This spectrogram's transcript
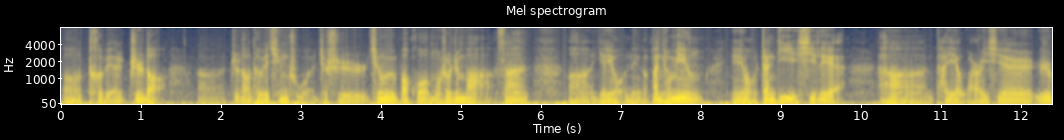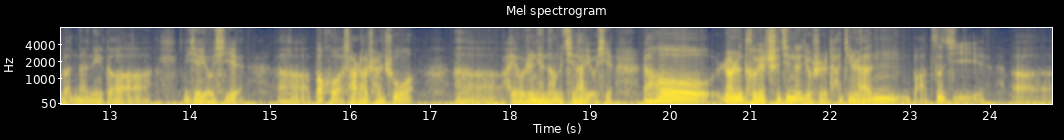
呃特别知道。呃，知道特别清楚，就是其中有包括《魔兽争霸三》，啊，也有那个《半条命》，也有《战地》系列，啊，他也玩一些日本的那个一些游戏，呃，包括《塞尔达传说》，呃，还有任天堂的其他游戏。然后让人特别吃惊的就是，他竟然把自己呃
